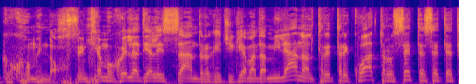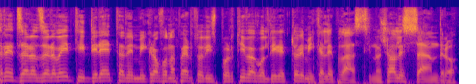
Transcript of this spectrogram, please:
come no? Sentiamo quella di Alessandro che ci chiama da Milano al 334 773 0020 in diretta nel microfono aperto di Sportiva col direttore Michele Plastino. Ciao Alessandro.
